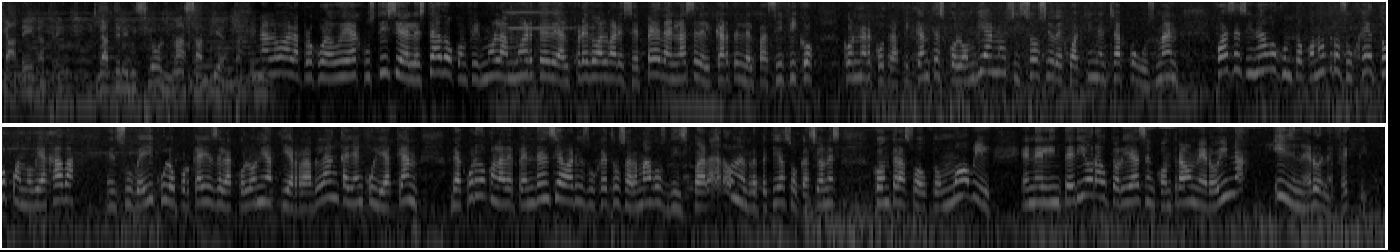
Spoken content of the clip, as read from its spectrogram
Cadena 30, la televisión más abierta. Sinaloa, la Procuraduría de Justicia del Estado confirmó la muerte de Alfredo Álvarez Cepeda, enlace del cártel del Pacífico con narcotraficantes colombianos y socio de Joaquín El Chapo Guzmán. Fue asesinado junto con otro sujeto cuando viajaba en su vehículo por calles de la colonia Tierra Blanca, allá en Culiacán. De acuerdo con la dependencia, varios sujetos armados dispararon en repetidas ocasiones contra su automóvil. En el interior, autoridades encontraron heroína y dinero en efectivo.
